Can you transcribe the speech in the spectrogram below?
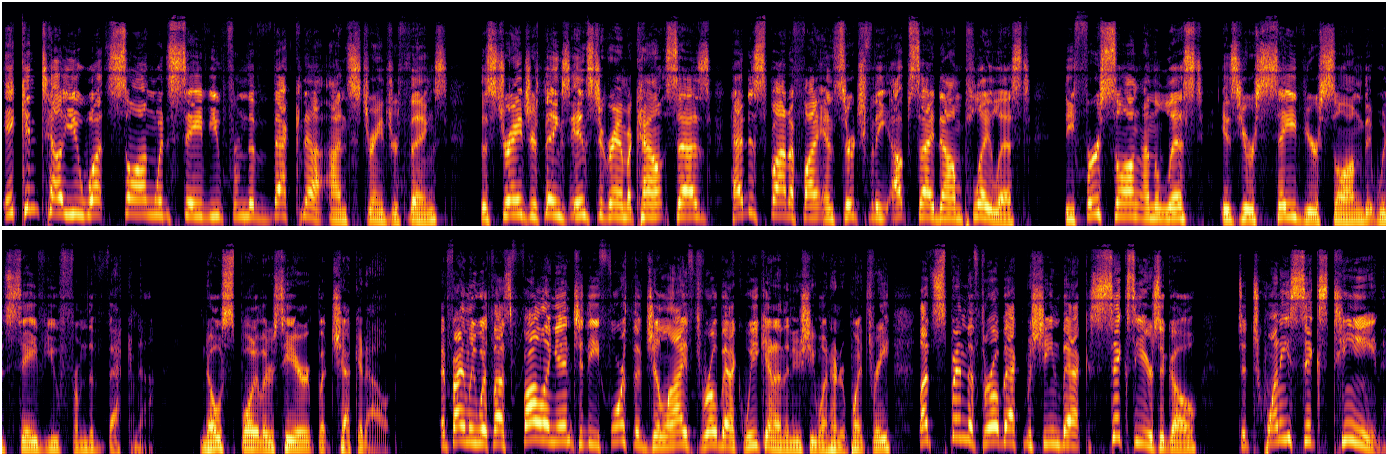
it can tell you what song would save you from the Vecna on Stranger Things. The Stranger Things Instagram account says head to Spotify and search for the Upside Down playlist. The first song on the list is your Savior song that would save you from the Vecna. No spoilers here, but check it out. And finally, with us falling into the 4th of July throwback weekend on the new She 100.3, let's spin the throwback machine back six years ago to 2016.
